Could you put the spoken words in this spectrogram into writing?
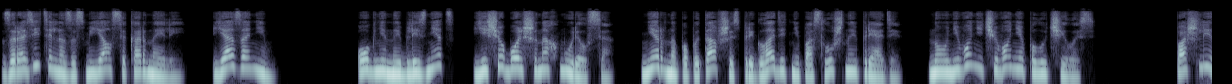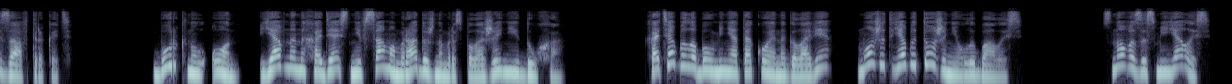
заразительно засмеялся Корнелий. Я за ним. Огненный близнец еще больше нахмурился, нервно попытавшись пригладить непослушные пряди, но у него ничего не получилось. «Пошли завтракать». Буркнул он, явно находясь не в самом радужном расположении духа. Хотя было бы у меня такое на голове, может, я бы тоже не улыбалась. Снова засмеялась,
